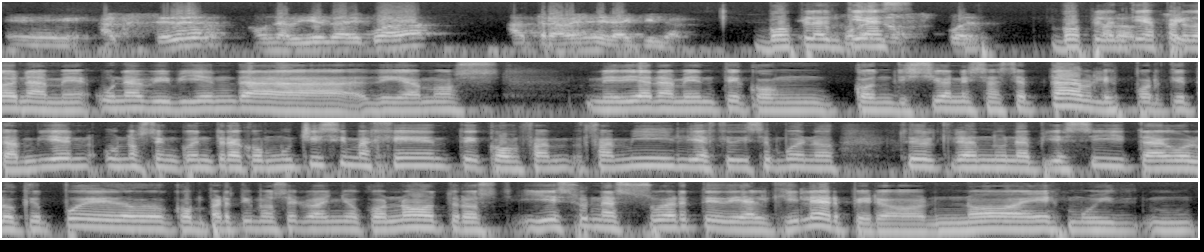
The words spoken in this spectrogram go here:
eh, acceder a una vivienda adecuada a través del alquiler. Vos planteás, pues, vos planteás, perdóname, una vivienda, digamos, medianamente con condiciones aceptables, porque también uno se encuentra con muchísima gente, con familias que dicen, bueno, estoy alquilando una piecita, hago lo que puedo, compartimos el baño con otros, y es una suerte de alquiler, pero no es muy,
